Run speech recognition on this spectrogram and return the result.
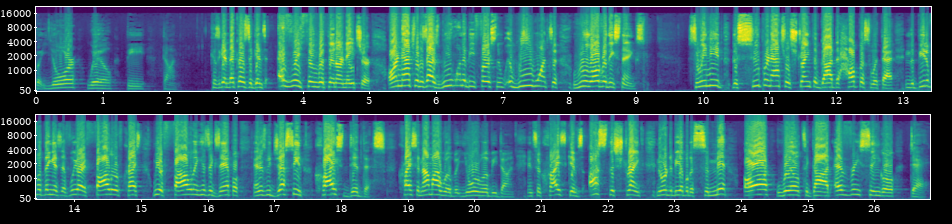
but your will be done. Because again, that goes against everything within our nature. Our natural desires, we want to be first and we want to rule over these things. So we need the supernatural strength of God to help us with that. And the beautiful thing is, if we are a follower of Christ, we are following his example. And as we just seen, Christ did this. Christ said, Not my will, but your will be done. And so Christ gives us the strength in order to be able to submit our will to God every single day.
